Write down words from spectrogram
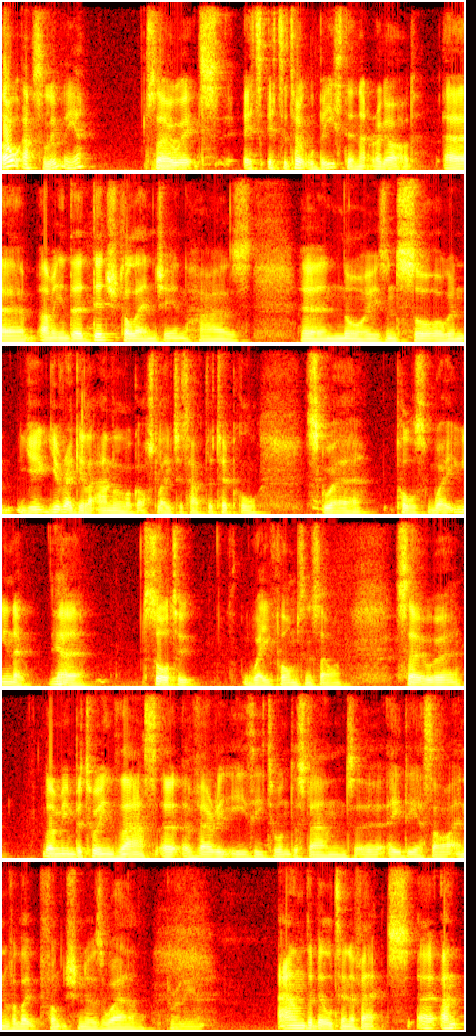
Oh, absolutely, yeah. So it's it's it's a total beast in that regard. Um I mean, the digital engine has uh, noise and saw, and you, your regular analog oscillators have the typical square pulse wave, you know, Yeah. uh, sawtooth waveforms and so on. So, uh, I mean, between that, a, a very easy to understand uh, ADSR envelope function as well Brilliant. and the built-in effects. Uh, and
